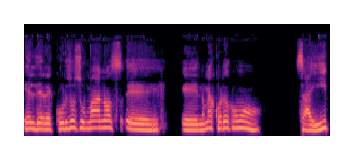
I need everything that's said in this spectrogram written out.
el de recursos humanos, eh, eh, no me acuerdo cómo, SAIP.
